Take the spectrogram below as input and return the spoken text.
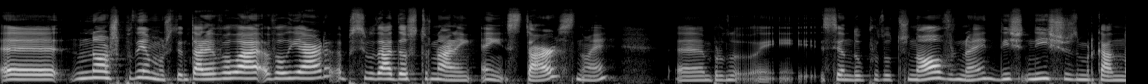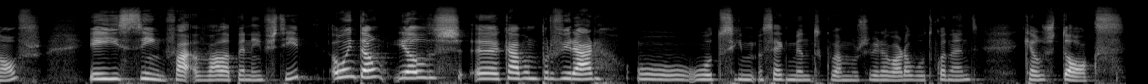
Uh, nós podemos tentar avaliar, avaliar, a possibilidade deles se tornarem em stars, não é? Uh, sendo produtos novos, não é? Nichos de mercado novos, e aí sim vale a pena investir. Ou então eles acabam por virar o, o, outro segmento que vamos ver agora, o outro quadrante, que é os dogs.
